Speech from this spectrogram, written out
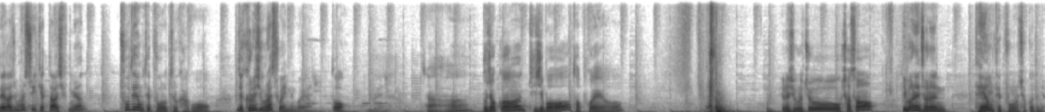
내가 좀 할 수 있겠다 싶으면 초대형 태풍으로 들어가고 이제 그런 식으로 할 수가 있는 거예요. 또 자, 무조건 뒤집어 덮어예요. 이런 식으로 쭉 쳐서 이번엔 저는 대형 태풍으로 쳤거든요.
